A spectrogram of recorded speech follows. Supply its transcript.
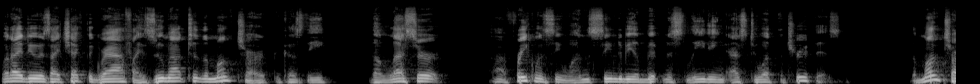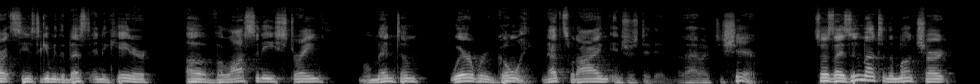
What I do is I check the graph, I zoom out to the month chart because the the lesser uh, frequency ones seem to be a bit misleading as to what the truth is. The month chart seems to give me the best indicator of velocity, strength, momentum, where we're going. That's what I'm interested in that I like to share. So as I zoom out to the month chart,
